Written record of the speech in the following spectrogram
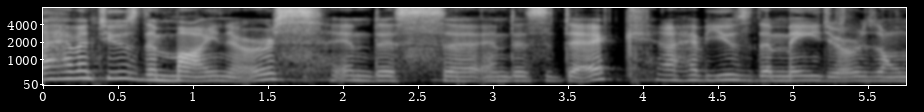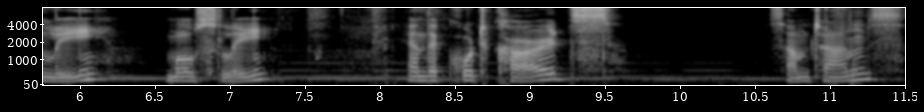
I haven't used the minors in this uh, in this deck. I have used the majors only, mostly, and the court cards sometimes.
